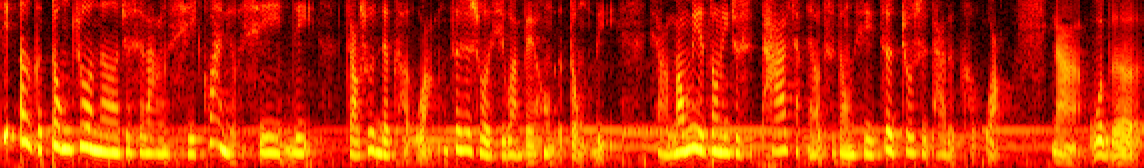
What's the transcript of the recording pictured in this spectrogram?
第二个动作呢，就是让习惯有吸引力，找出你的渴望，这是所有习惯背后的动力。像猫咪的动力就是它想要吃东西，这就是它的渴望。那我的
